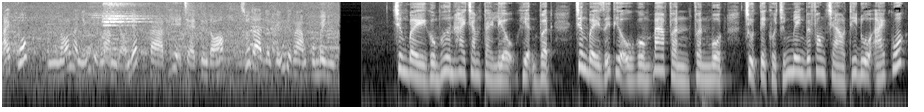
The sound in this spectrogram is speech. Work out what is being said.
ái quốc nó là những việc làm nhỏ nhất và thế hệ trẻ từ đó rút ra được những việc làm của mình. Trưng bày gồm hơn 200 tài liệu, hiện vật. Trưng bày giới thiệu gồm 3 phần. Phần 1, Chủ tịch Hồ Chí Minh với phong trào thi đua ái quốc.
